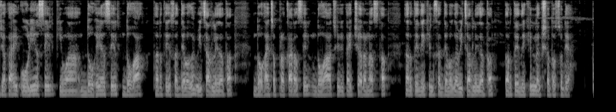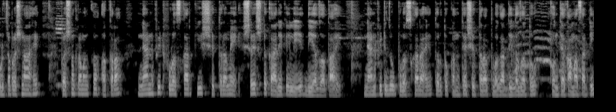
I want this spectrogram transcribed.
ज्या काही ओळी असेल किंवा दोहे असेल दोहा तर ते सध्या बघा विचारले जातात. दोहाचा प्रकार असेल दोहाचे जे काही चरण असतात तर ते देखील सध्या बघा विचारले जातात. तर ते देखील लक्षात असू द्या. पुढचा प्रश्न आहे. प्रश्न क्रमांक अकरा ज्ञानपीठ पुरस्कार की क्षेत्र में श्रेष्ठ कार्य के लिए दिया जाता है ज्ञानपीठ जो पुरस्कार आहे तर तो कोणत्या क्षेत्रात बघा दिला जातो? कोणत्या कामासाठी?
